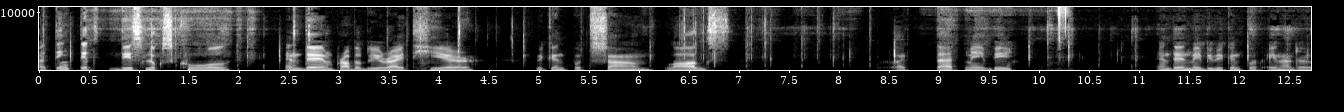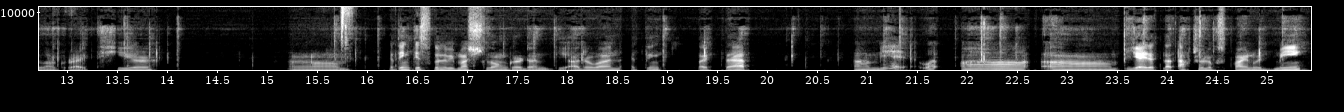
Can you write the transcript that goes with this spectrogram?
i think this this looks cool. And then probably right here we can put some logs like that maybe. And then maybe we can put another log right here. Um i think this is gonna be much longer than the other one. I think like that. Um yeah what uh um yeah that, that actually looks fine with me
